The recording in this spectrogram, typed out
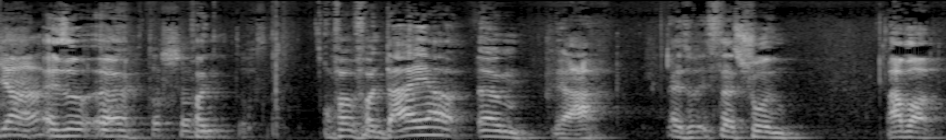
Ja. Also doch, äh, doch schon. Von, doch. Von, von daher, ähm, ja, also ist das schon, aber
